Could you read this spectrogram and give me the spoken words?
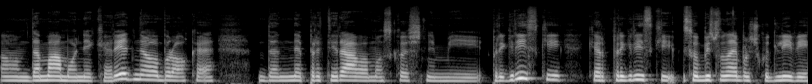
um, da imamo neke redne obroke, da ne pretiravamo s kakšnimi prigrizki, ker prigrizki so v bistvu najbolj škodljivi,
